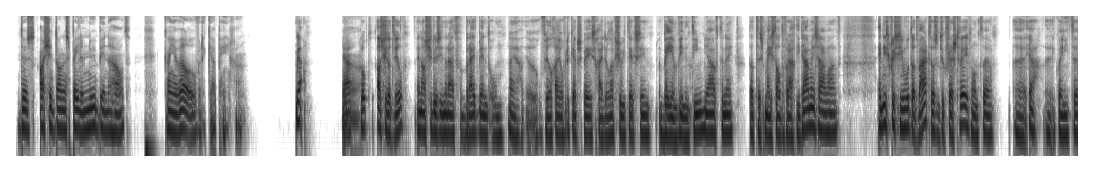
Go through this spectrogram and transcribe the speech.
Dus als je dan een speler nu binnenhaalt, kan je wel over de cap heen gaan. Ja. Ja, Klopt. Als je dat wil. En als je dus inderdaad bereid bent om, nou ja, eh, hoeveel ga je over de cap space? Ga je de luxury tax in? Ben je een winnend team? Ja of nee? Dat is meestal de vraag die daarmee samenhangt. En is Christian Wood dat waard? Dat is natuurlijk vers 2. Want eh, eh, ja, eh, ik weet niet eh,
